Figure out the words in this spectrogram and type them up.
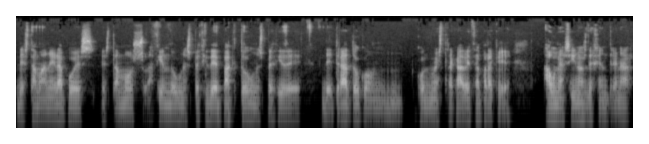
De esta manera, pues estamos haciendo una especie de pacto, una especie de, trato con, con nuestra cabeza para que aún así nos deje entrenar.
